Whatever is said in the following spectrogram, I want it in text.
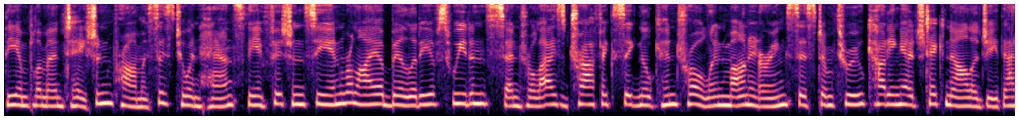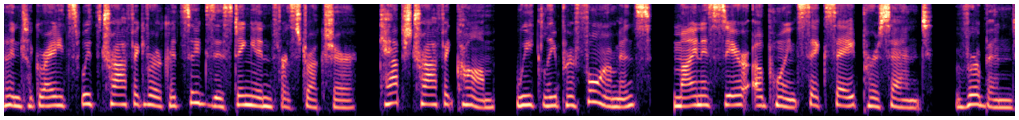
The implementation promises to enhance the efficiency and reliability of Sweden's centralized traffic signal control and monitoring system through cutting-edge technology that integrates with Trafikverket's existing infrastructure. Kapsch TrafficCom, weekly performance, minus 0.68%. Verbund,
